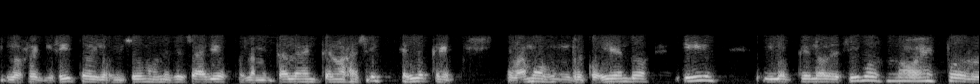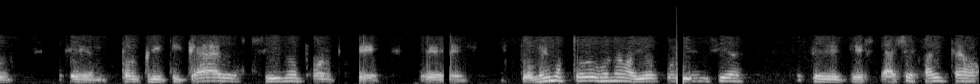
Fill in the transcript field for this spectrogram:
los requisitos y los insumos necesarios, pues lamentablemente no es así. Es lo que vamos recogiendo y lo que lo decimos no es por eh, por criticar, sino porque eh, tomemos todos una mayor conciencia de que hace falta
